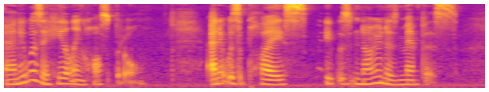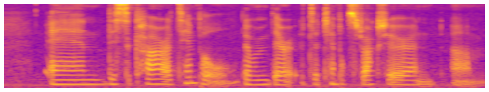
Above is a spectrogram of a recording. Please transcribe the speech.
and it was a healing hospital, and it was a place. It was known as Memphis, and the Saqqara temple. There, there it's a temple structure and um,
